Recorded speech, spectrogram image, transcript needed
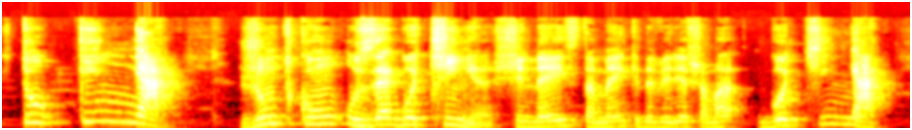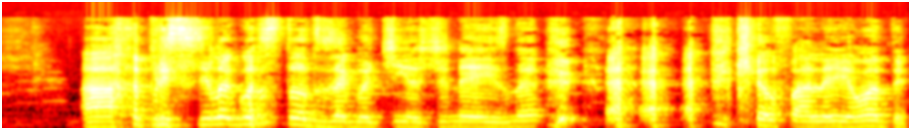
estuquinha, junto com o Zé Gotinha, chinês também, que deveria chamar Gotinha. A Priscila gostou do Zé Gotinha chinês, né? que eu falei ontem.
